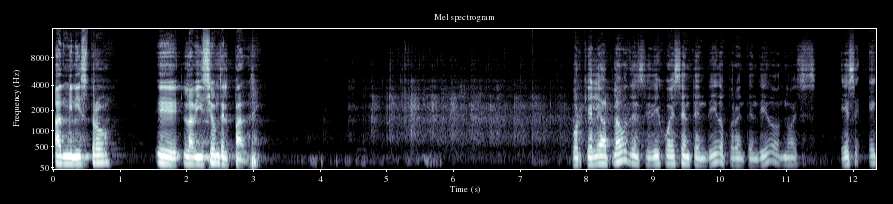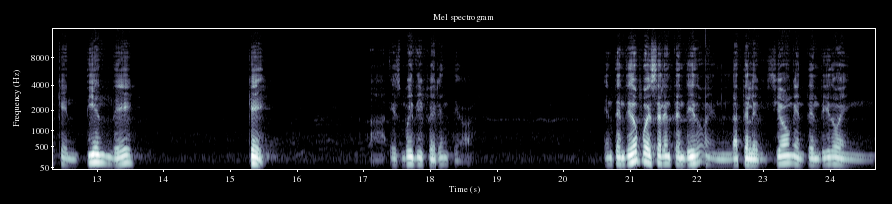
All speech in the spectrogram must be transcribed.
administró eh, la visión del Padre. ¿Por qué le aplauden si dijo es entendido? Pero entendido no es, es que entiende que ah, es muy diferente. Ah. Entendido puede ser entendido en la televisión, entendido en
